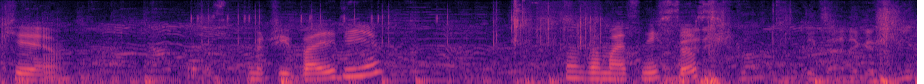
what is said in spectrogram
Okay. Mit Vivaldi. Kommen wir mal als nächstes. Kriegt eine geschmiert.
